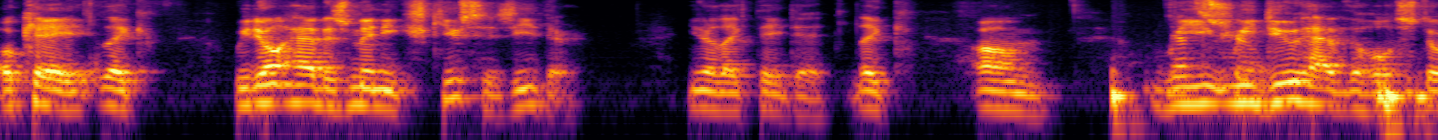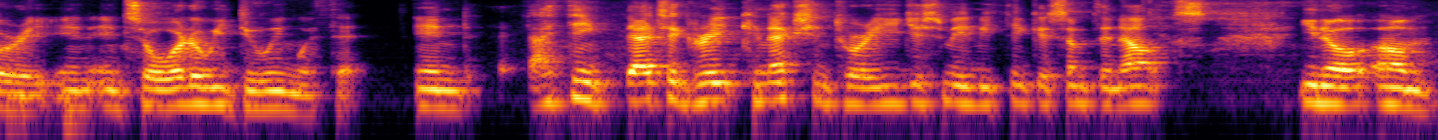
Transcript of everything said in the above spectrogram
okay, like we don't have as many excuses either, you know, like they did. Like, um, we we do have the whole story, and and so what are we doing with it? And I think that's a great connection, Tori. You just made me think of something else. You know, um,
